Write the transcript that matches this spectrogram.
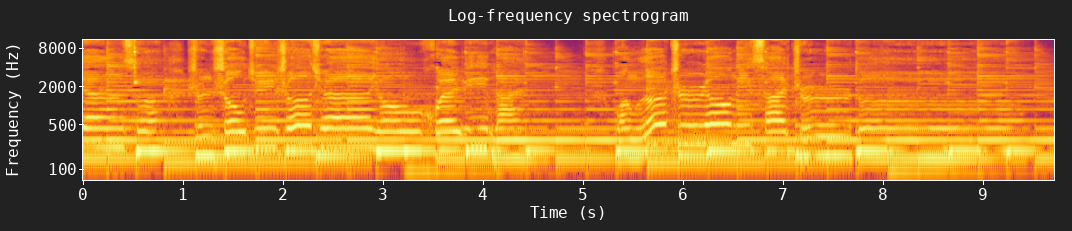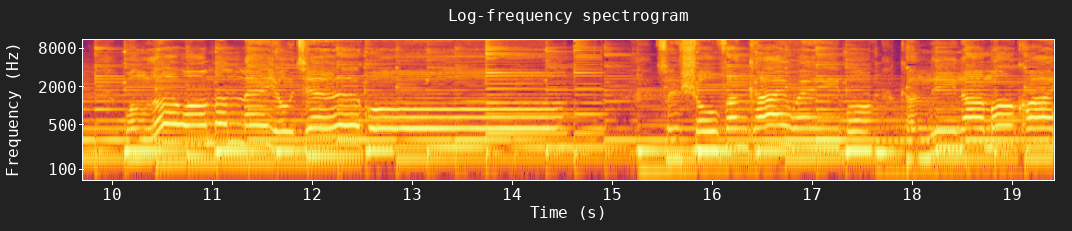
颜色，伸手举着却又回来，忘了只有你才值得，忘了我们没有结手翻开微博，看你那么快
